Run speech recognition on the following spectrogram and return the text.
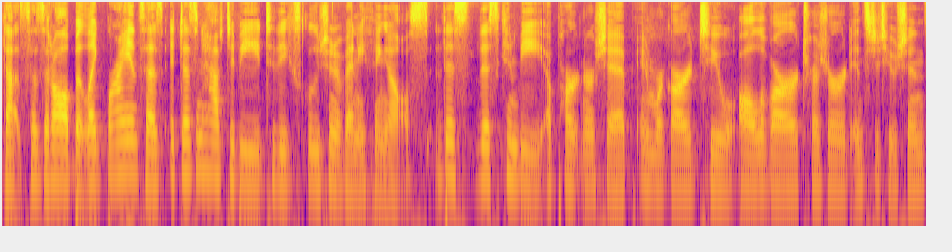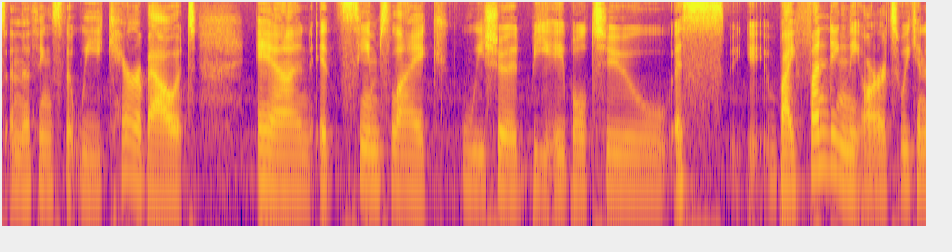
that says it all. But like Brian says, it doesn't have to be to the exclusion of anything else. This this can be a partnership in regard to all of our treasured institutions and the things that we care about. And it seems like we should be able to, by funding the arts, we can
